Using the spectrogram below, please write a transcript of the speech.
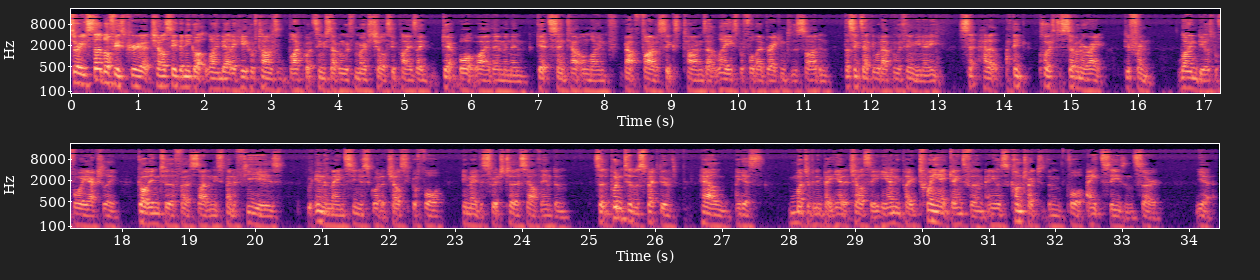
So he started off his career at Chelsea, then he got loaned out a heap of times, like what seems to happen with most Chelsea players. They get bought by them and then get sent out on loan about five or six times at least before they break into the side, and that's exactly what happened with him. You know, he had, I think, close to seven or eight different loan deals before he actually got into the first side, and he spent a few years in the main senior squad at Chelsea before he made the switch to Southampton. So to put into perspective how, I guess, much of an impact he had at Chelsea, he only played 28 games for them and he was contracted them for eight seasons. So, yeah,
